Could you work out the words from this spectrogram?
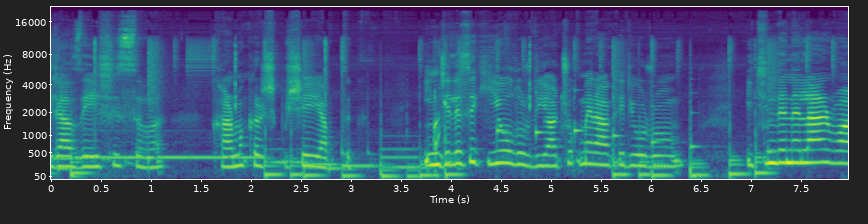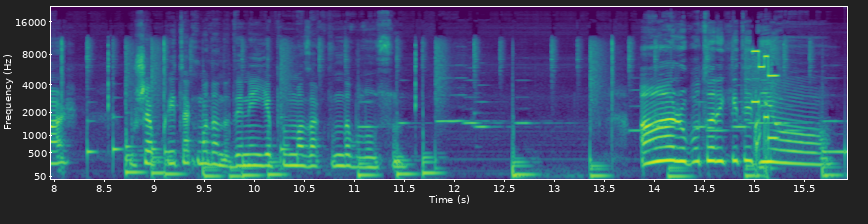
Biraz da yeşil sıvı. Karma karışık bir şey yaptık. İncelesek iyi olurdu ya. Çok merak ediyorum. İçinde neler var? Bu şapkayı takmadan da deney yapılmaz aklında bulunsun. Aa robot hareket ediyor.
